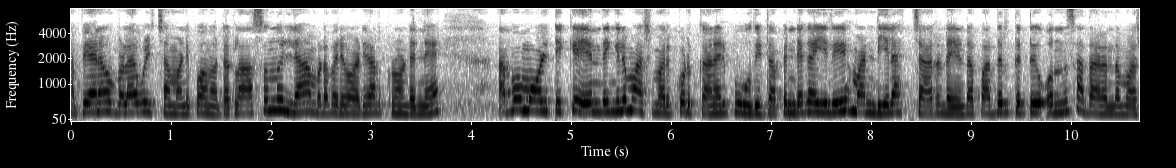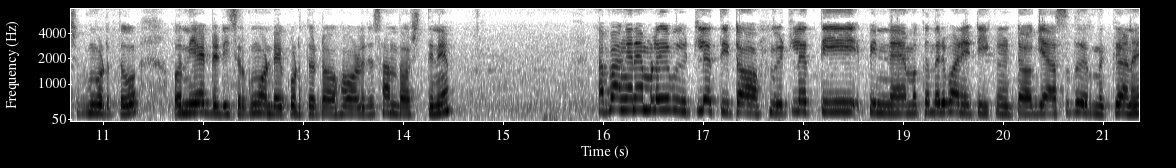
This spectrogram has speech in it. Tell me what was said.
അപ്പോൾ ഞാൻ ഇവളെ വിളിച്ചാൽ വേണ്ടി പോന്നോട്ടെ ക്ലാസ് ഒന്നുമില്ല. നമ്മുടെ പരിപാടി നടക്കണോണ്ട് തന്നെ. അപ്പോൾ മോൾട്ടിക്ക് എന്തെങ്കിലും മാഷന്മാർക്ക് കൊടുക്കാനൊരു പൂതിട്ട്. അപ്പോൾ എന്റെ കയ്യിൽ വണ്ടിയിൽ അച്ചാറുണ്ടായിട്ടുണ്ട്. അപ്പോൾ അതെടുത്തിട്ട് ഒന്ന് സദാനന്ദ മാഷക്കും കൊടുത്തു. ഒന്ന് ഹെഡ് ടീച്ചർക്കും കൊണ്ടുപോയി കൊടുത്തു കേട്ടോ. ഓളൊരു സന്തോഷത്തിന്. അപ്പോൾ അങ്ങനെ നമ്മൾ വീട്ടിലെത്തിട്ടോ. വീട്ടിലെത്തി പിന്നെ നമുക്കിന്നൊരു പണി കിട്ടിയിരിക്കണം കേട്ടോ ഗ്യാസ് തീർന്നിക്കുകയാണ്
